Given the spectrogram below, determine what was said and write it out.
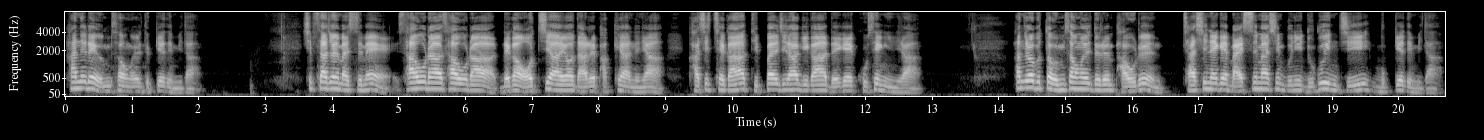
하늘의 음성을 듣게 됩니다. 14절 말씀에 사울아 사울아 내가 어찌하여 나를 박해하느냐 가시채가 뒷발질하기가 내게 고생이니라. 하늘로부터 음성을 들은 바울은 자신에게 말씀하신 분이 누구인지 묻게 됩니다.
